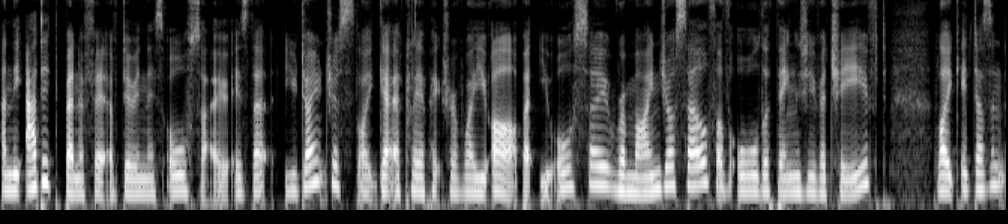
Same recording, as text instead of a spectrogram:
And the added benefit of doing this also is that you don't just like get a clear picture of where you are, but you also remind yourself of all the things you've achieved. Like, it doesn't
